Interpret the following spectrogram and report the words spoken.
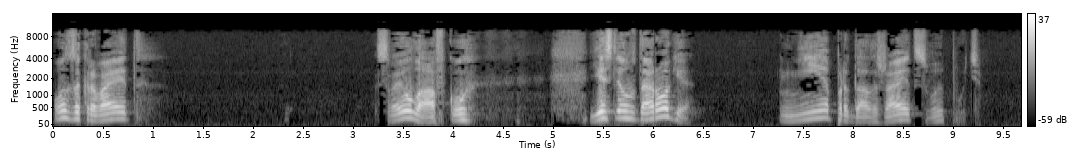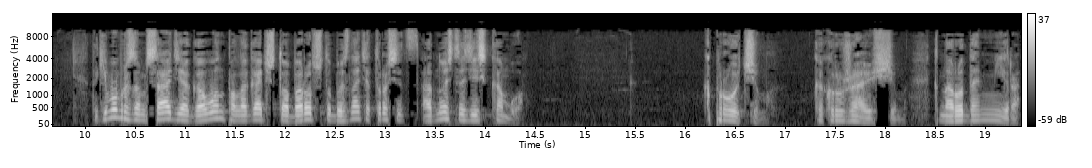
он закрывает свою лавку. Если он в дороге, не продолжает свой путь. Таким образом, Сади Гавон полагает, что оборот, чтобы знать, относится здесь к кому? К прочим, к окружающим, к народам мира.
